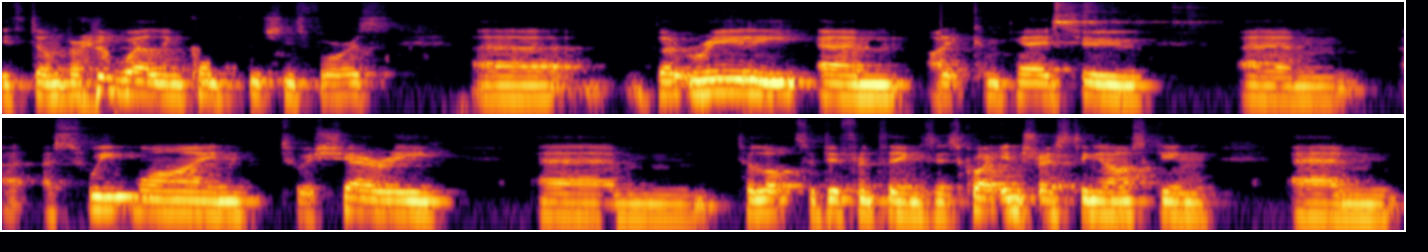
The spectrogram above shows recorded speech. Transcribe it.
it's done very well in competitions for us. Uh, but really, um, compared to um, a, sweet wine, to a sherry, um, to lots of different things. And It's quite interesting asking um,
